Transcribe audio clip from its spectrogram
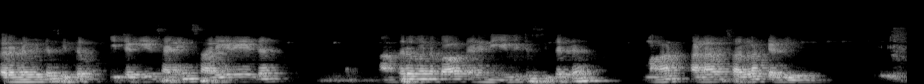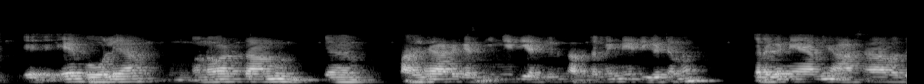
කරන විට සිත පිටගිය සැනින් ශරීරයේද අතර වන බව දැනෙන විට සිතට මහත් අනවසල්ලක් ඇති ඒ බෝලයක් මොනවත්තාම පල්ලයට ගැසීමේදී ඇති වෙන සතුට මේ දිගටම කරගෙන යාමේ ආශාවද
